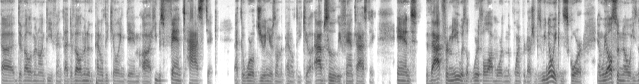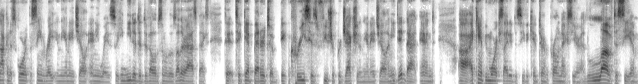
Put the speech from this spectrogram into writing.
uh, development on defense, that development of the penalty killing game. Uh, he was fantastic at the World Juniors on the penalty kill. Absolutely fantastic. And that for me was worth a lot more than the point production because we know he can score. And we also know he's not going to score at the same rate in the NHL anyways. So he needed to develop some of those other aspects to, to get better, to increase his future projection in the NHL. And he did that. And uh, I can't be more excited to see the kid turn pro next year. I'd love to see him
